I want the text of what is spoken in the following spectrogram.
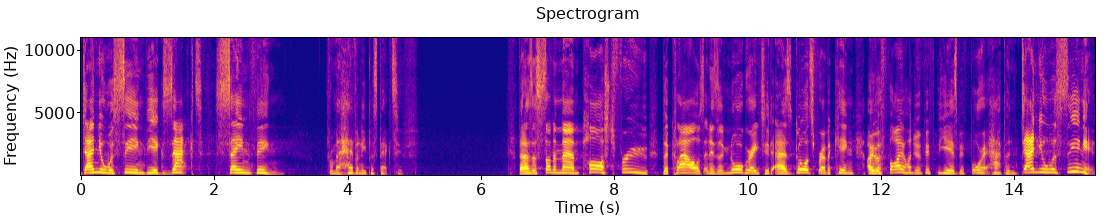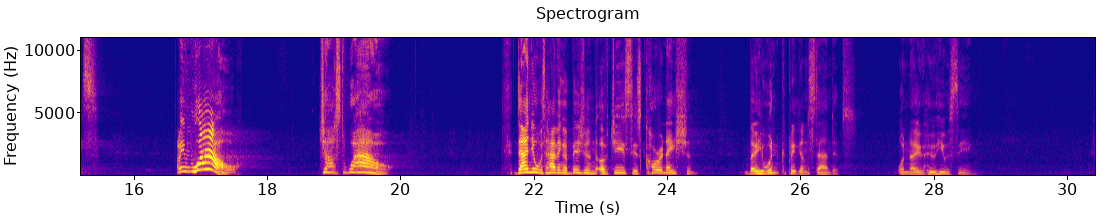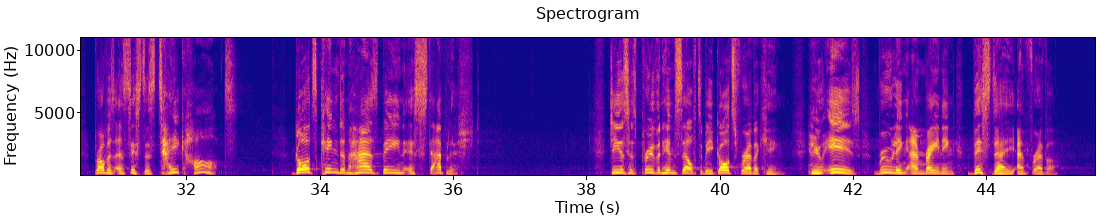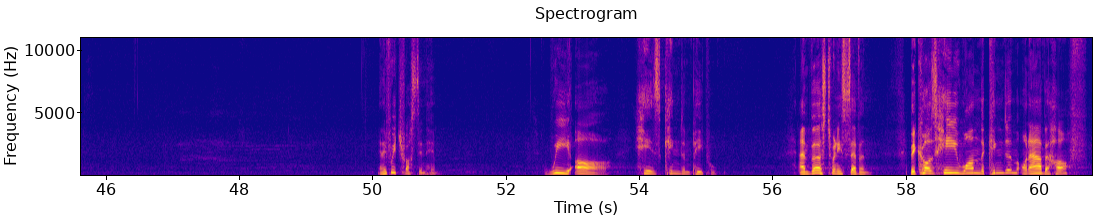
Daniel was seeing the exact same thing from a heavenly perspective that as the Son of Man passed through the clouds and is inaugurated as God's forever king over 550 years before it happened, Daniel was seeing it. I mean, wow! Just wow. Daniel was having a vision of Jesus' coronation, though he wouldn't completely understand it or know who he was seeing. Brothers and sisters, take heart. God's kingdom has been established. Jesus has proven himself to be God's forever king, who is ruling and reigning this day and forever. And if we trust in him, we are his kingdom people. And verse 27 because he won the kingdom on our behalf,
